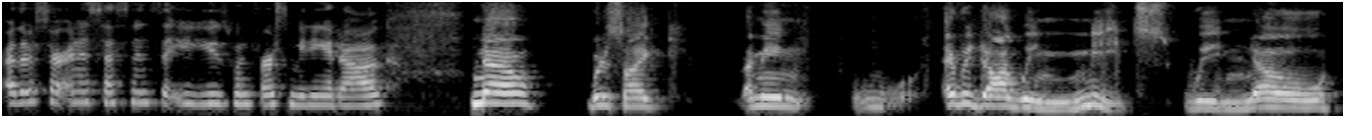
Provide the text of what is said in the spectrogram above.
Are there certain assessments that you use when first meeting a dog? No, we're just like, I mean, every dog we meet, we know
